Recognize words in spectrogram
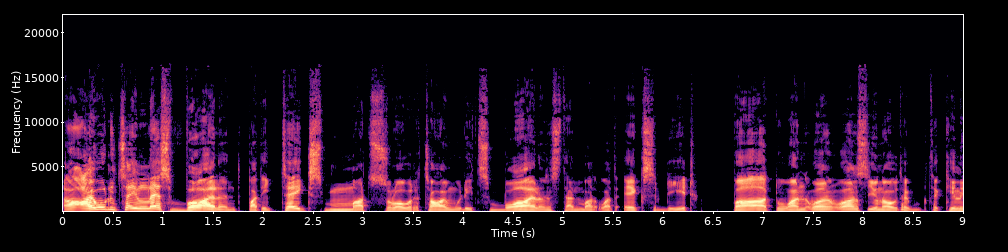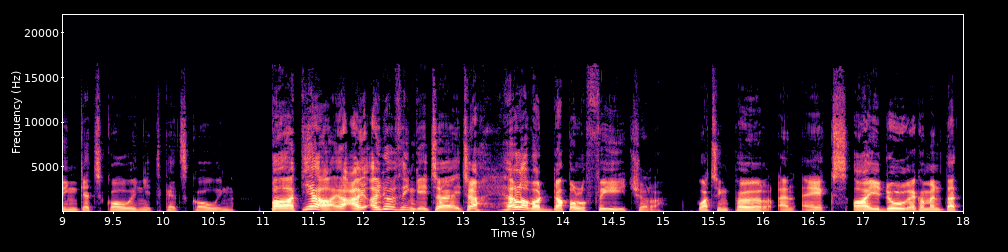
I wouldn't say less violent, but it takes much slower time with its violence than what what X did. But one, one, once you know the the killing gets going, it gets going. But yeah, I, I do think it's a it's a hell of a double feature watching Pearl and X. I do recommend that.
